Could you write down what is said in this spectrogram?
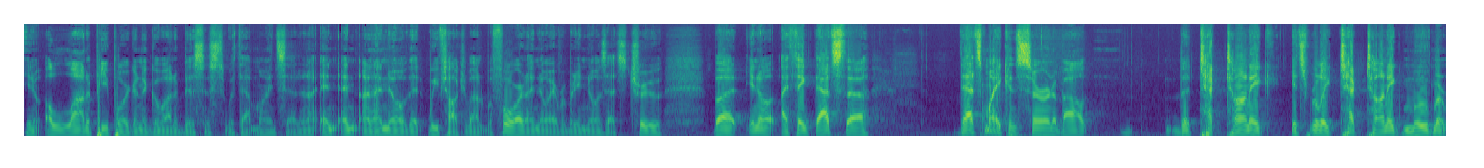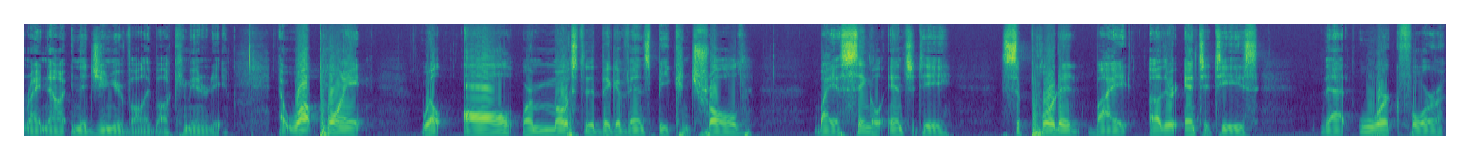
you know, a lot of people are going to go out of business with that mindset. And I, and, and, and I know that we've talked about it before, and I know everybody knows that's true. But, you know, I think that's the, that's my concern about the tectonic, it's really tectonic movement right now in the junior volleyball community. At what point will all or most of the big events be controlled by a single entity supported by other entities that work for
